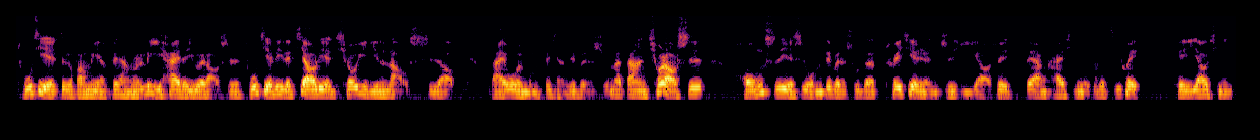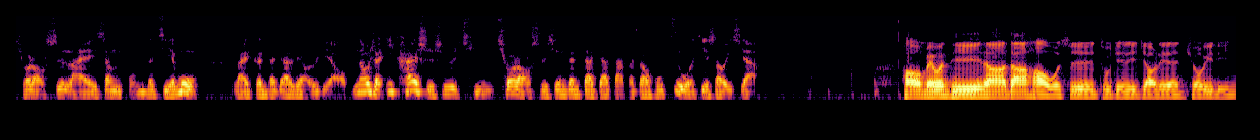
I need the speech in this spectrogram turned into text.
图解这个方面非常厉害的一位老师，图解力的教练邱玉林老师啊，来为我们分享这本书。那当然，邱老师同时也是我们这本书的推荐人之一啊，所以非常开心有这个机会可以邀请邱老师来上我们的节目，来跟大家聊一聊。那我想一开始是不是请邱老师先跟大家打个招呼，自我介绍一下？好，没问题。那大家好，我是图解力教练邱奕霖。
